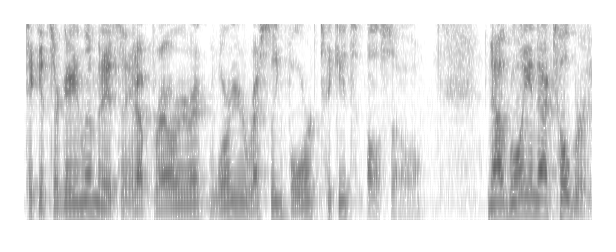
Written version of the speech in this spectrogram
Tickets are getting limited, so hit up Warrior, Warrior Wrestling for tickets also. Now, going into October,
